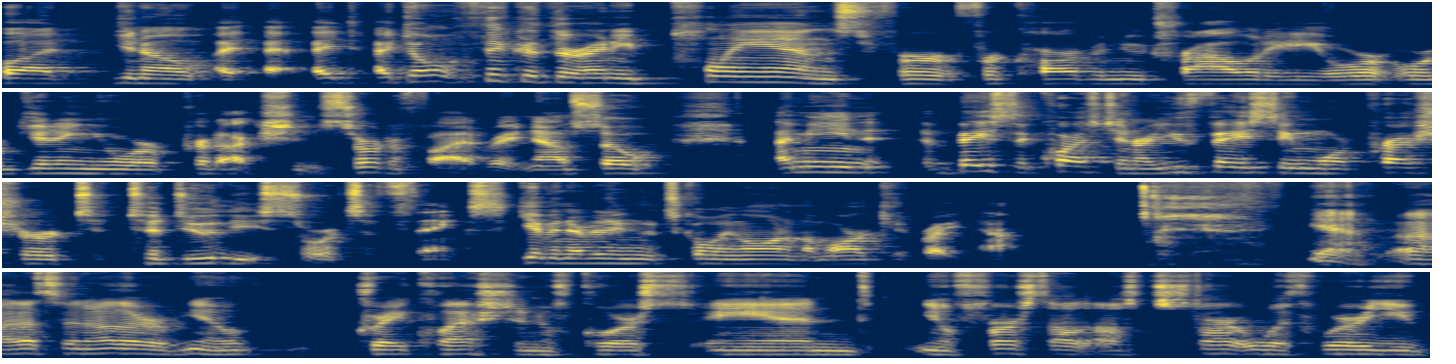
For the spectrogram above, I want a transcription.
But you know, I, I, I, don't think that there are any plans for for carbon neutrality or or getting your production certified right now. So, I mean, basic question: Are you facing more pressure to, to do these sorts of things, given everything that's going on in the market right now? Yeah, uh, that's another you know great question, of course. And you know, first I'll, start with where you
